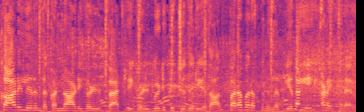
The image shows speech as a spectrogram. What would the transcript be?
காரில் இருந்த கண்ணாடிகள் பேட்டரிகள் வெடித்துச் சிதறியதால் பரபரப்பு நிலவியதையை அணைத்தனர்.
